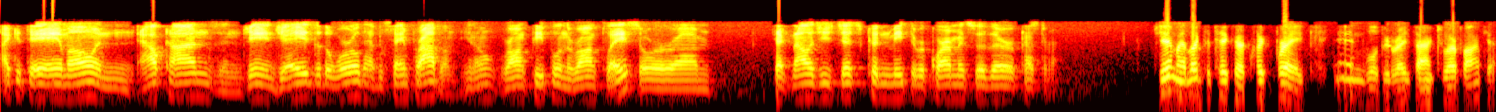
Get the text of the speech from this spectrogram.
I could say AMO and Alcons and J and J's of the world have the same problem. You know, wrong people in the wrong place, or um, technologies just couldn't meet the requirements of their customer. Jim, I'd like to take a quick break, and we'll be right back to our podcast.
